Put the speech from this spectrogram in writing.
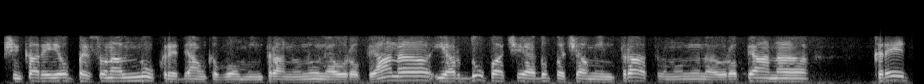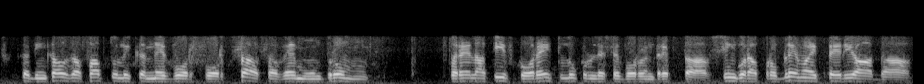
și în care eu personal nu credeam că vom intra în Uniunea Europeană, iar după aceea, după ce am intrat în Uniunea Europeană, cred că din cauza faptului că ne vor forța să avem un drum relativ corect, lucrurile se vor îndrepta. Singura problemă e perioada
